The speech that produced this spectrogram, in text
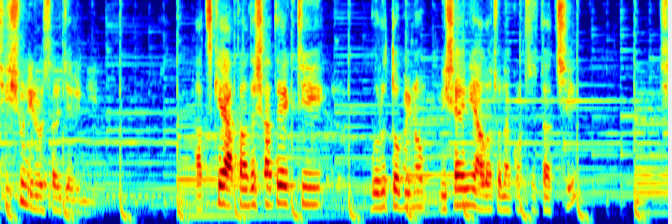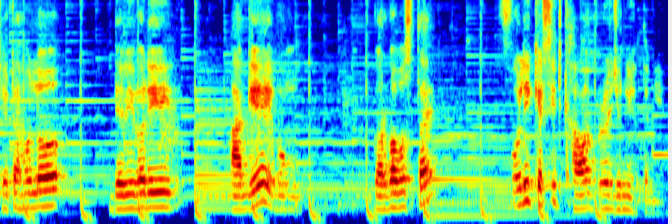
শিশু নিউরোসার্জারি নিয়ে। আজকে আপনাদের সাথে একটি গুরুত্বপূর্ণ বিষয় নিয়ে আলোচনা করতে চাচ্ছি। সেটা হলো ডেলিভারির আগে এবং গর্ভাবস্থায় ফলিক অ্যাসিড খাওয়ার প্রয়োজনীয়তা নিয়ে।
